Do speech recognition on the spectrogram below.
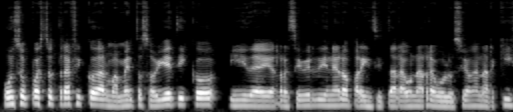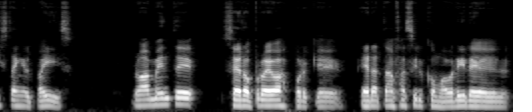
un supuesto tráfico de armamento soviético y de recibir dinero para incitar a una revolución anarquista en el país. Nuevamente, cero pruebas porque era tan fácil como abrir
